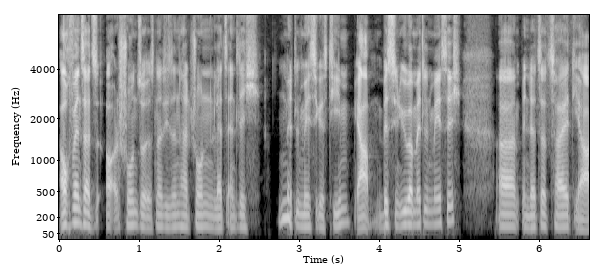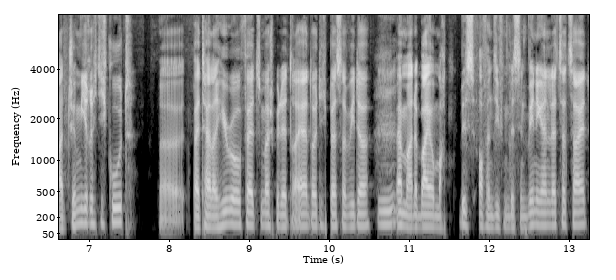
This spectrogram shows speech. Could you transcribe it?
Auch wenn es halt schon so ist, ne? die sind halt schon letztendlich ein mittelmäßiges Team. Ja, ein bisschen übermittelmäßig. Äh, in letzter Zeit, ja, Jimmy richtig gut. Äh, bei Tyler Hero fällt zum Beispiel der Dreier deutlich besser wieder. Mhm. Bam Adebayo macht bis offensiv ein bisschen weniger in letzter Zeit.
